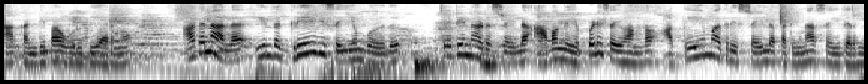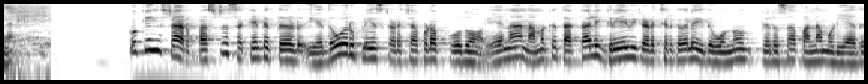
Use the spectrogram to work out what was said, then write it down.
நான் கண்டிப்பாக உறுதியாக இருந்தேன். அதனால் இந்த கிரேவி செய்யும் பொழுது செட்டிநாடு ஸ்டைலில் அவங்க எப்படி செய்வாங்களோ அதே மாதிரி ஸ்டைலில் பார்த்திங்கன்னா செய்திருந்தேன். Cooking star first second third ஏதோ ஒரு பிளேஸ் கிடச்சா கூட போதும். ஏன்னா நமக்கு தக்காளி கிரேவி கிடச்சிருக்கிறதுல இது ஒன்றும் பெருசாக பண்ண முடியாது.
